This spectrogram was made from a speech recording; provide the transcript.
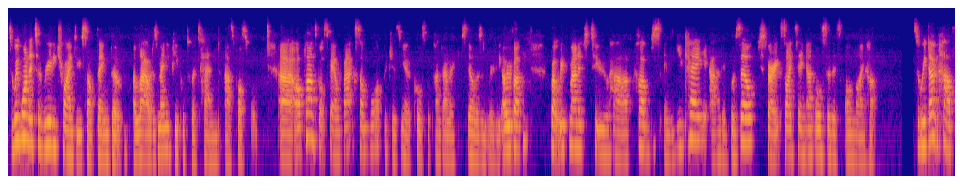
So we wanted to really try and do something that allowed as many people to attend as possible. Uh, our plans got scaled back somewhat because, you know, of course, the pandemic still isn't really over but we've managed to have hubs in the UK and in Brazil, which is very exciting, and also this online hub. So we don't have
